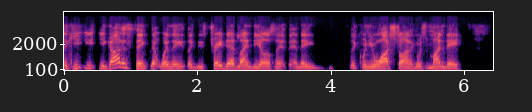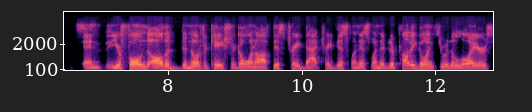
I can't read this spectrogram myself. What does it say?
like you, you got to think that when they like these trade deadline deals, and they like when you watched on, I think it was Monday, and your phone, all the the notifications are going off. This trade, that trade, this one, this one. They're, they're probably going through the lawyers,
